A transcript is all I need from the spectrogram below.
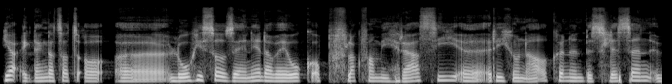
Ja, ik denk dat dat uh, logisch zou zijn, dat wij ook op vlak van migratie uh, regionaal kunnen beslissen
